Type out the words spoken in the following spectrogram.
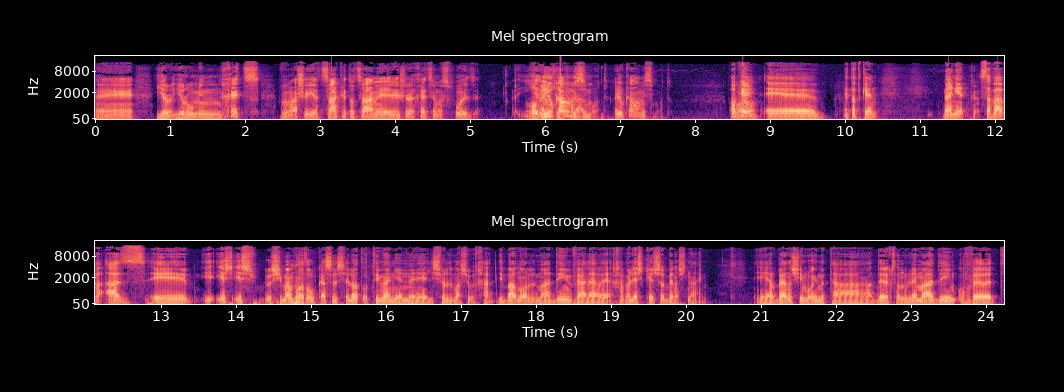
אה, יר- ירו מין חץ, ומה שיצא כתוצאה מהירי של החץ הם אספו את זה. היו כמה. משימות, היו כמה משימות. אוקיי, אתעדכן. מעניין, כן. סבבה, אז אה, יש, יש רשימה מאוד ארוכה של שאלות, אותי מעניין אה, לשאול משהו אחד. דיברנו על מאדים ועל הירח, אבל יש קשר בין השניים. אה, הרבה אנשים רואים את הדרך שלנו למאדים עוברת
